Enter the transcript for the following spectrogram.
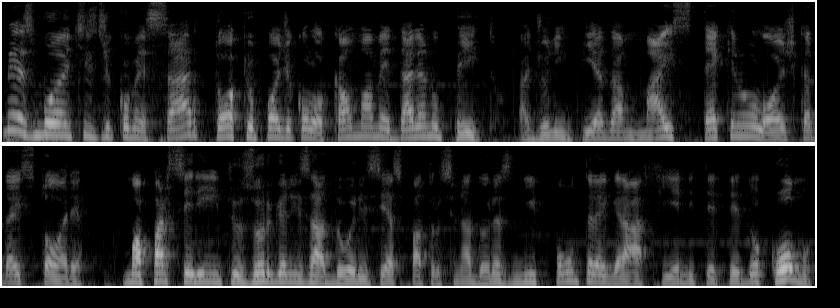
Mesmo antes de começar, Tóquio pode colocar uma medalha no peito, a de Olimpíada mais tecnológica da história. Uma parceria entre os organizadores e as patrocinadoras Nippon Telegraph e NTT Docomo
